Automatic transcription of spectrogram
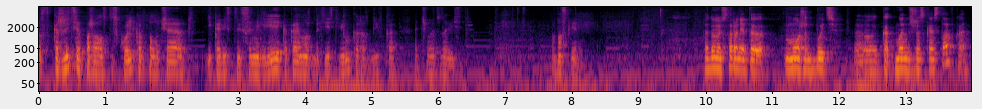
скажите, пожалуйста, сколько получают и кависты, и сомелье, и какая, может быть, есть вилка, разбивка, от чего это зависит в Москве? Я думаю, в стороне это может быть э, как менеджерская ставка,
